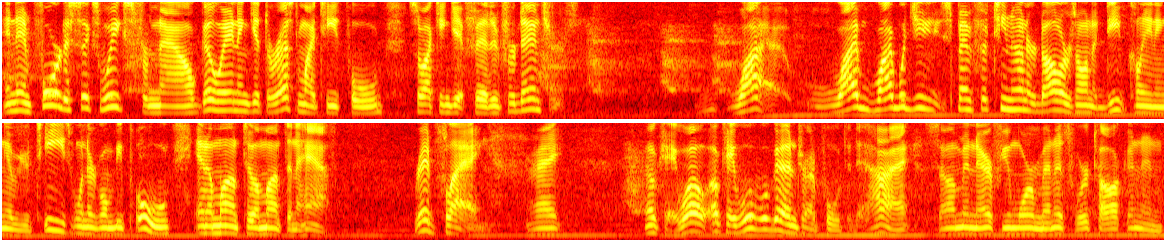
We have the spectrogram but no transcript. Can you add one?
and then four to six weeks from now, go in and get the rest of my teeth pulled so I can get fitted for dentures why why why would you spend fifteen hundred dollars on a deep cleaning of your teeth when they're going to be pulled in a month to a month and a half red flag right? Okay well okay we'll, we'll go ahead and try to pull today. All right so I'm in there a few more minutes. We're talking and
